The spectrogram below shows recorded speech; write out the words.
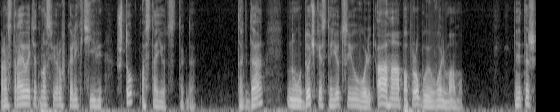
расстраивать атмосферу в коллективе, что остается тогда? Тогда, ну, дочке остается и уволить. Ага, попробую уволь маму. Это ж,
